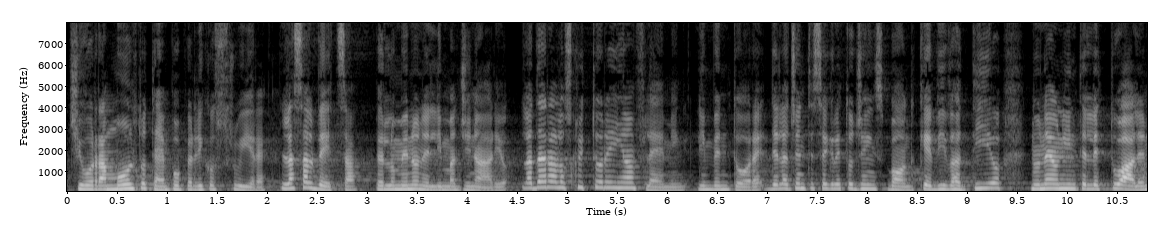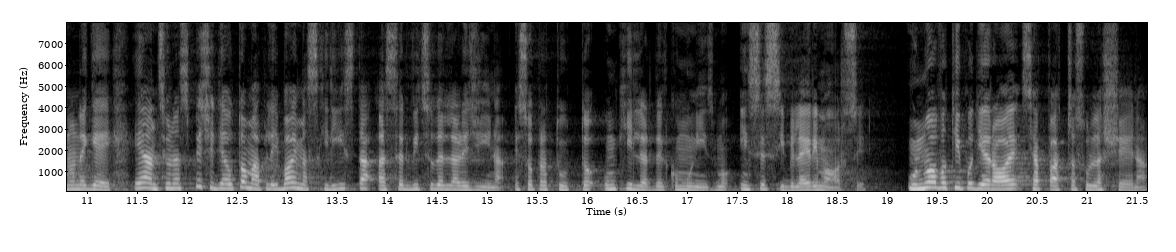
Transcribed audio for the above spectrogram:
ci vorrà molto tempo per ricostruire. La salvezza, perlomeno nell'immaginario, la darà lo scrittore Ian Fleming, l'inventore dell'agente segreto James Bond, che, viva Dio, non è un intellettuale, non è gay, è anzi una specie di automa playboy maschilista al servizio della regina e soprattutto un killer del comunismo, insensibile ai rimorsi. Un nuovo tipo di eroe si affaccia sulla scena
